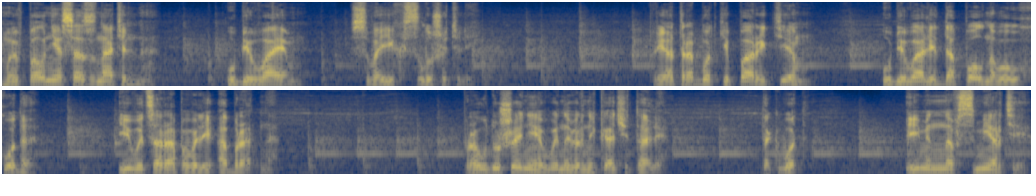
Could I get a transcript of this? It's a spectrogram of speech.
мы вполне сознательно убиваем своих слушателей. При отработке пары тем убивали до полного ухода и выцарапывали обратно. Про удушение вы наверняка читали. Так вот, именно в смерти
